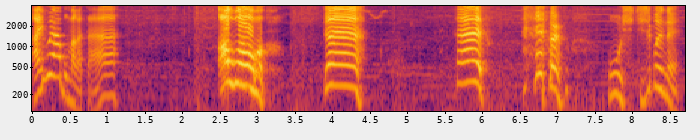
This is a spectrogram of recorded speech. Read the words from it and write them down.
아이고야 못 막았다. 아우 아우. 야. 헬프. 헬프. 오씨 뒤질 뻔했네.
